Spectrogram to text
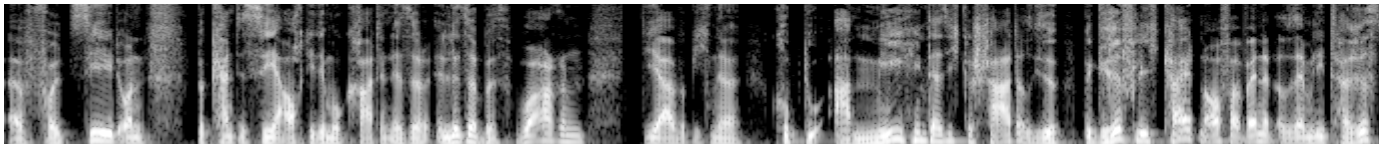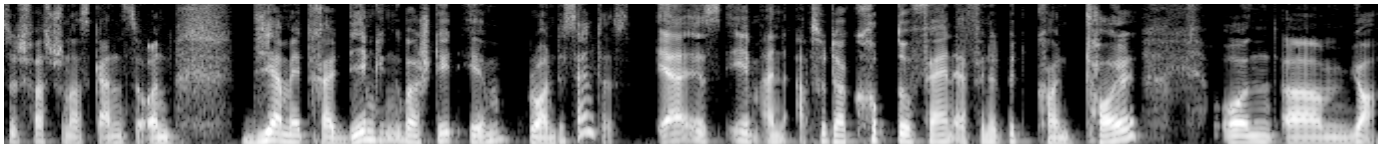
äh, vollzieht. Und bekannt ist ja auch die Demokratin Elizabeth Warren, die ja wirklich eine Krypto-Armee hinter sich geschart, also diese Begrifflichkeiten auch verwendet, also sehr militaristisch fast schon das Ganze. Und diametral dem gegenüber steht eben Ron DeSantis er ist eben ein absoluter Krypto-Fan. Er findet Bitcoin toll. Und ähm, ja,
